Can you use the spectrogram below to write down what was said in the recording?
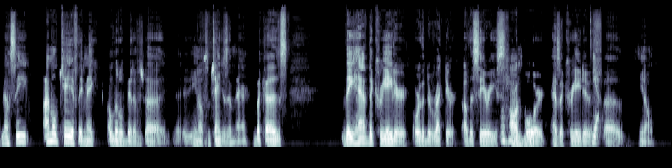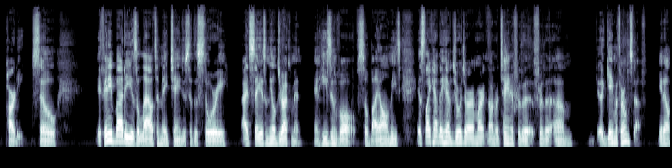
Now, see, I'm okay if they make a little bit of, uh, you know, some changes in there because they have the creator or the director of the series Mhm. on board as a creative, Yeah. uh, you know, party. So if anybody is allowed to make changes to the story, I'd say it's Neil Druckmann, and he's involved. So by all means, it's like how they have George R. R. Martin on retainer for the for the um, uh, Game of Thrones stuff. You know,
